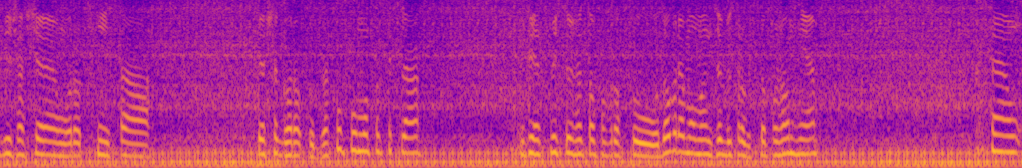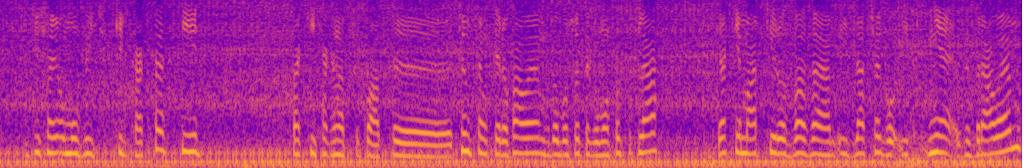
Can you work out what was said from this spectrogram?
zbliża się rocznica pierwszego roku zakupu motocykla. Więc myślę, że to po prostu dobry moment, żeby zrobić to porządnie. Chcę dzisiaj omówić kilka kwestii, takich jak na przykład y, czym się kierowałem w doborze tego motocykla, jakie marki rozważałem i dlaczego ich nie wybrałem.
